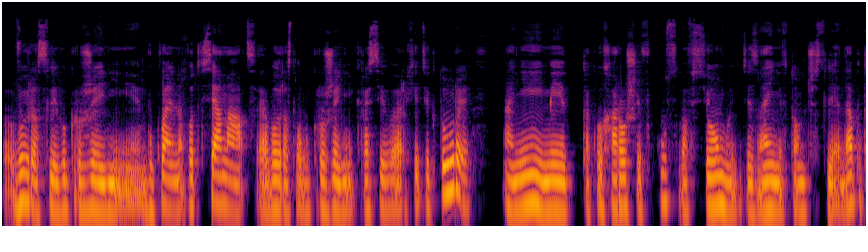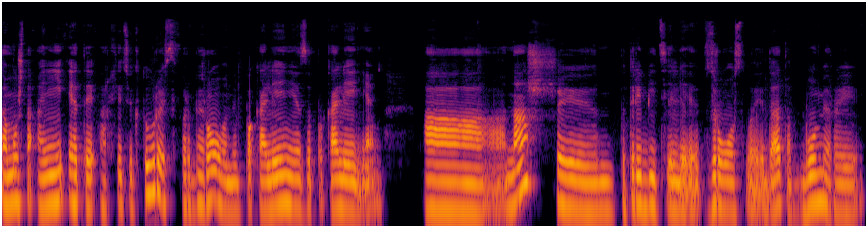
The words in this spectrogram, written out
выросли в окружении, буквально вот вся нация выросла в окружении красивой архитектуры, они имеют такой хороший вкус во всем и в дизайне в том числе, да, потому что они этой архитектурой сформированы поколение за поколением. А наши потребители, взрослые, да, там, бумеры,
